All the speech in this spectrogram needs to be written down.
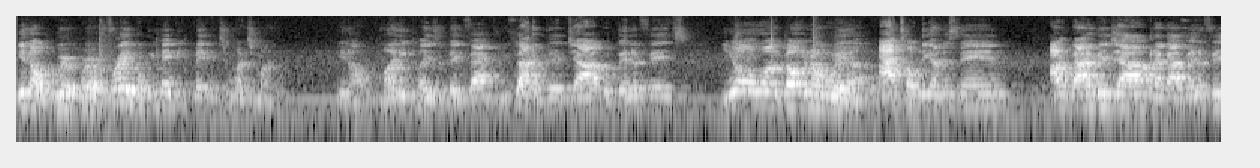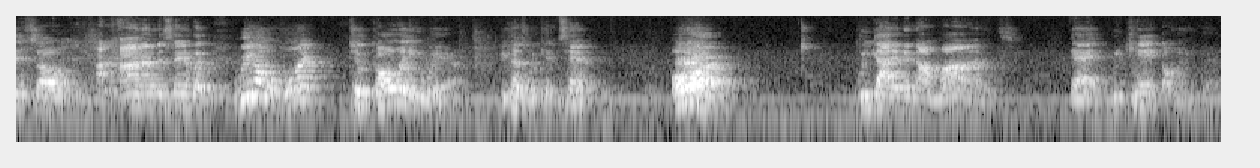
you know, we're, we're afraid, but we may be making too much money. You know, money plays a big factor. You got a good job with benefits. You don't want to go nowhere. I totally understand. I don't got a good job, but I got benefits, so I kind of understand. But we don't want to go anywhere because we're content. Or we got it in our minds that we can't go anywhere.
